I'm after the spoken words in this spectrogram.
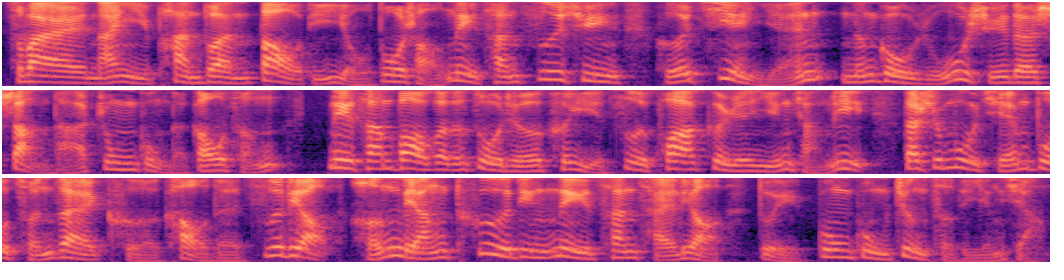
此外，难以判断到底有多少内参资讯和谏言能够如实的上达中共的高层。内参报告的作者可以自夸个人影响力，但是目前不存在可靠的资料。衡量特定内参材料对公共政策的影响，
